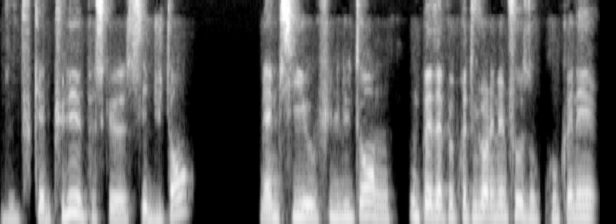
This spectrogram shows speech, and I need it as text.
de tout calculer, parce que c'est du temps. Même si au fil du temps, on, pèse à peu près toujours les mêmes choses, donc on connaît,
